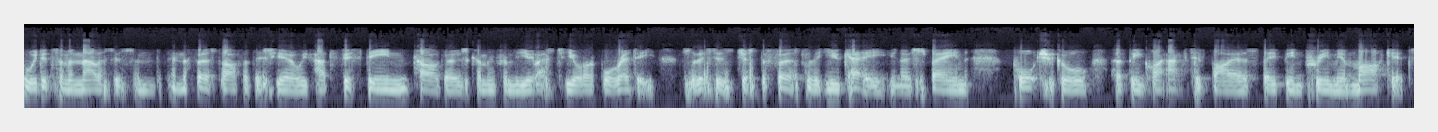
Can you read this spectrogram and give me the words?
we did some analysis, and in the first half of this year, we've had 15 cargoes coming from the US to Europe already. So this is just the first to the UK. You know, Spain, Portugal have been quite active buyers. They've been premium markets.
